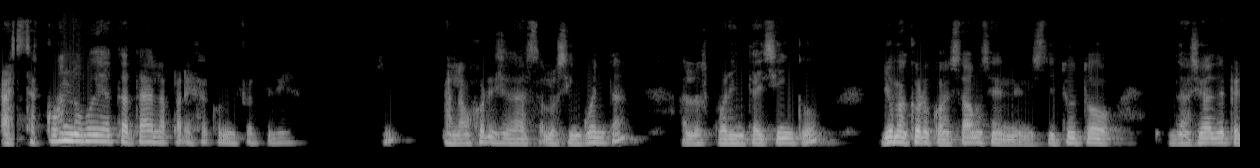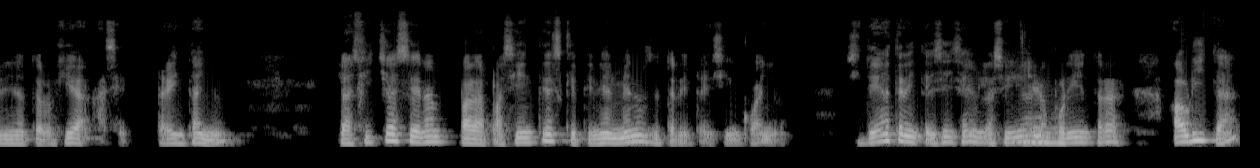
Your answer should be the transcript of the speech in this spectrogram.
¿Hasta cuándo voy a tratar a la pareja con infertilidad? A lo mejor dices hasta los 50, a los 45. Yo me acuerdo cuando estábamos en el Instituto Nacional de Perinatología hace 30 años, las fichas eran para pacientes que tenían menos de 35 años. Si tenía 36 años, la señora no podía entrar. Ahorita,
